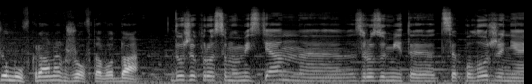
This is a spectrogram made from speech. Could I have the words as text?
Чому в кранах жовта вода? Дуже просимо містян е, зрозуміти це положення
